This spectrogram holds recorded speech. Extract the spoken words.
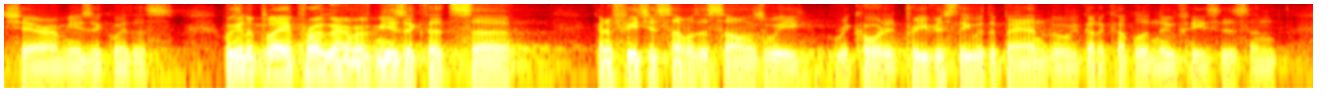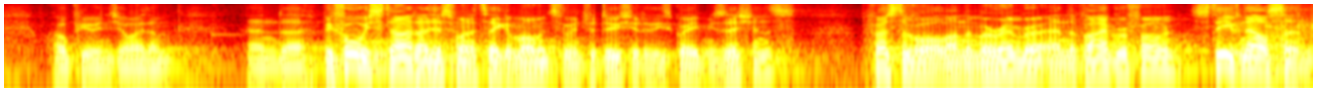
share our music with us. We're going to play a program of music that's uh, going to feature some of the songs we recorded previously with the band, but we've got a couple of new pieces, and hope you enjoy them. And uh, before we start, I just want to take a moment to introduce you to these great musicians. First of all, on the marimba and the vibraphone, Steve Nelson.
